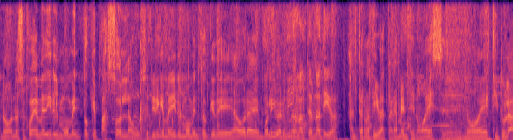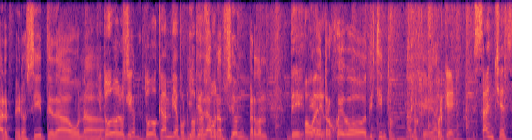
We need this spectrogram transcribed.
No, no se puede medir el momento que pasó en la U. Se tiene que medir el momento que de ahora en Bolívar. Una Una alternativa. alternativa, claramente. No es, eh, no es titular, pero sí te da una. Y todo una lo que opción. todo cambia por Y dos te da una opción, perdón, de, de Oh, otro juego distinto a los que hay. Porque Sánchez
